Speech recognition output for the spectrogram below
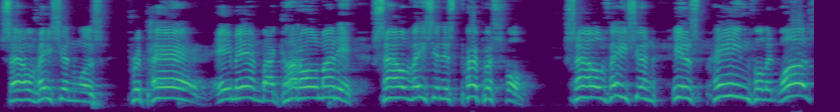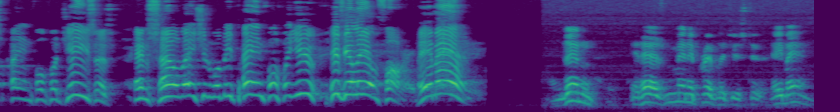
Salvation was prepared, amen, by God Almighty. Salvation is purposeful. Salvation is painful. It was painful for Jesus, and salvation will be painful for you if you live for it. Amen. And then it has many privileges to it. Amen.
